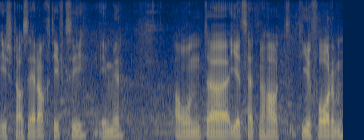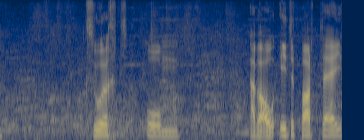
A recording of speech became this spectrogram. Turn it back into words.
war da sehr aktiv, gewesen, immer. Und äh, jetzt hat man halt diese Form gesucht, um eben auch in der Partei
